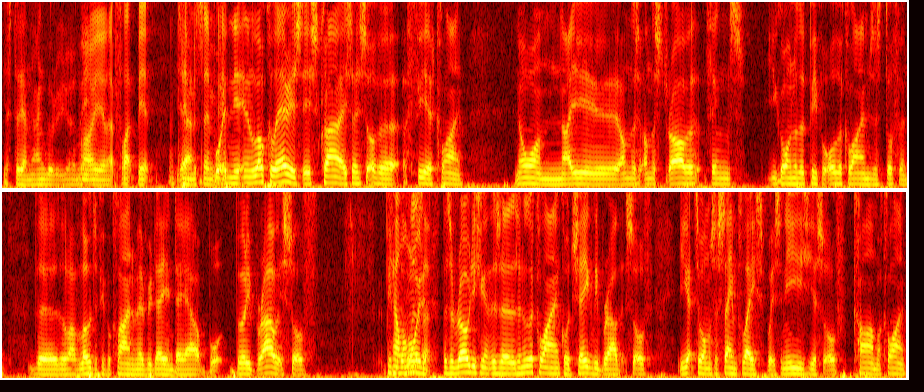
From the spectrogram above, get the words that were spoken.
yesterday on the angler. You know what I mean? Oh yeah, that flat bit, Yeah, ten percent. But in the in the local areas, it's quite it's a sort of a, a fear climb. No one, I uh, on the on the Strava things, you go on other people, other climbs and stuff, and the, they'll have loads of people climbing them every day and day out. But Burry Brow is sort of people How long avoid is it. it? There's a road you can. There's a there's another climb called Shagley Brow that sort of you get to almost the same place, but it's an easier sort of calmer climb.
